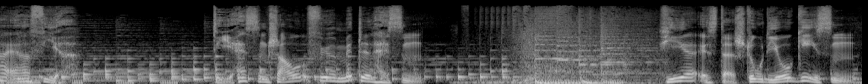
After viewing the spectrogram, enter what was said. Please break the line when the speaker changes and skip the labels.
HR4. Die Hessenschau für Mittelhessen. Hier ist das Studio Gießen.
